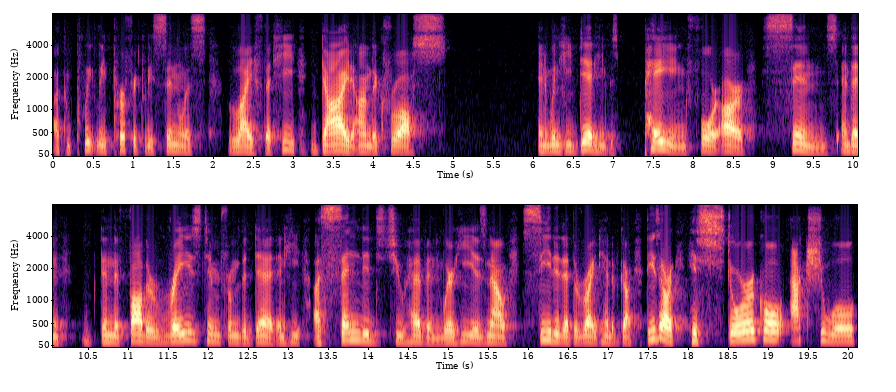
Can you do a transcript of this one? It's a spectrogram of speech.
a completely, perfectly sinless life, that he died on the cross. And when he did, he was paying for our sins. And then, then the Father raised him from the dead, and he ascended to heaven, where he is now seated at the right hand of God. These are historical, actual,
